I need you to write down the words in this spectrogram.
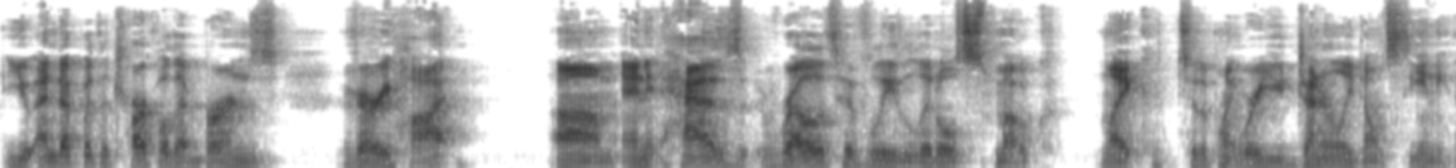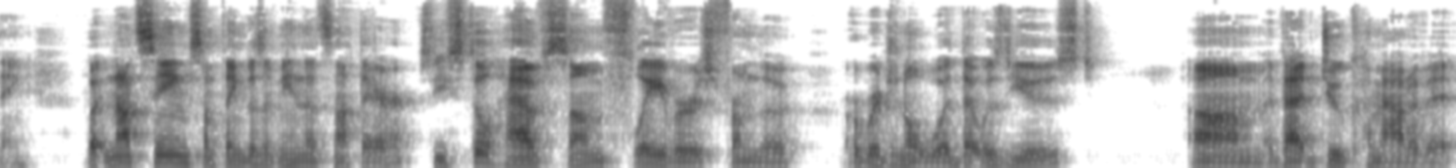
you end up with a charcoal that burns very hot, um, and it has relatively little smoke, like to the point where you generally don't see anything. But not seeing something doesn't mean that's not there. So you still have some flavors from the original wood that was used um, that do come out of it.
